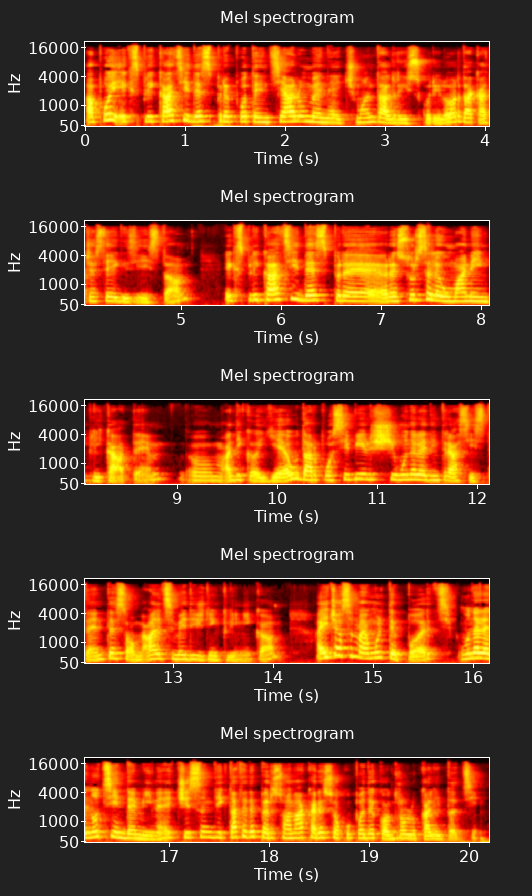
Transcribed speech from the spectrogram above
apoi explicații despre potențialul management al riscurilor, dacă acestea există, explicații despre resursele umane implicate, um, adică eu, dar posibil și unele dintre asistente sau alți medici din clinică. Aici sunt mai multe părți, unele nu țin de mine, ci sunt dictate de persoana care se ocupă de controlul calității.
